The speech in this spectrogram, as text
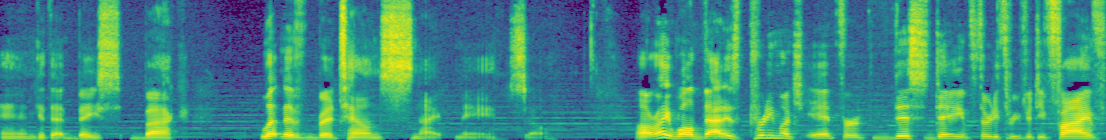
and get that base back. Let Town snipe me. So. All right, well, that is pretty much it for this day of 3355.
